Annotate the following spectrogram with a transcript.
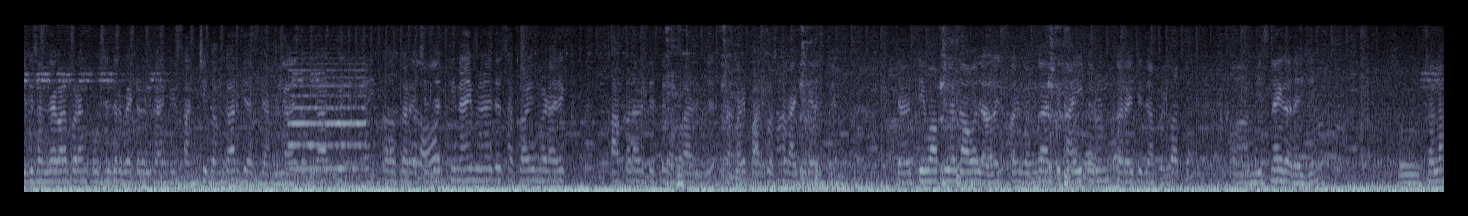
म्हणजे की संध्याकाळपर्यंत पोहोचली तर बेटर होईल कारण की सातची गंगा आरती असते आपल्याला गंगा आरती करायची. जर ती नाही मिळाली तर सकाळी मग डायरेक्ट काकड आरती असते गंगा आरती. म्हणजे सकाळी पाच वाजता काहीतरी असते. तर तेव्हा आपल्याला जावं लागेल पण गंगा आरती काही करून करायचीच आपल्याला. मिस नाही करायची. सो चला.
